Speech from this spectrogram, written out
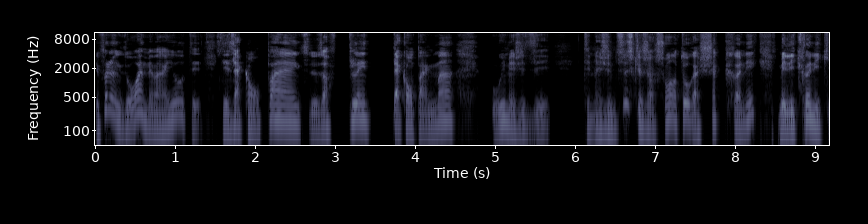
Des fois, on me dit, ouais, mais Mario, tu les accompagnes, tu nous offres plein d'accompagnement. Oui, mais j'ai dit, T'imagines-tu ce que je reçois en tour à chaque chronique? Mais les chroniques,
